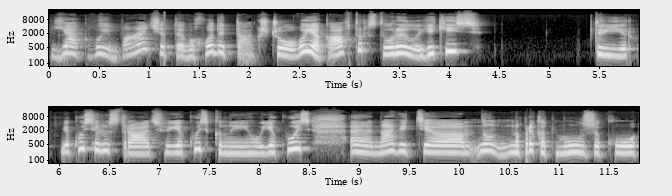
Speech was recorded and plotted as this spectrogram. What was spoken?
Як ви бачите, виходить так, що ви, як автор, створили якісь твір, якусь ілюстрацію, якусь книгу, якусь е, навіть, е, ну, наприклад, музику,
